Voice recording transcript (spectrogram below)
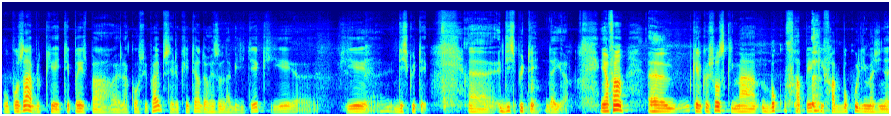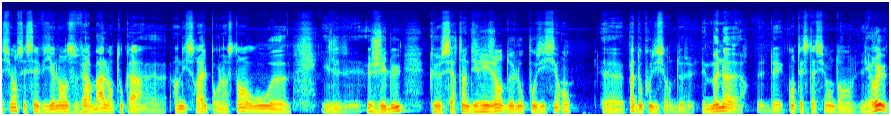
opposable, qui a été prise par la Cour suprême, c'est le critère de raisonnabilité qui est euh, euh, discuté, euh, disputé d'ailleurs. Et enfin, euh, quelque chose qui m'a beaucoup frappé, qui frappe beaucoup l'imagination, c'est ces violences verbales, en tout cas en Israël pour l'instant, où j'ai lu que certains dirigeants de l'opposition, pas d'opposition, de, des meneurs des contestations dans les rues,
